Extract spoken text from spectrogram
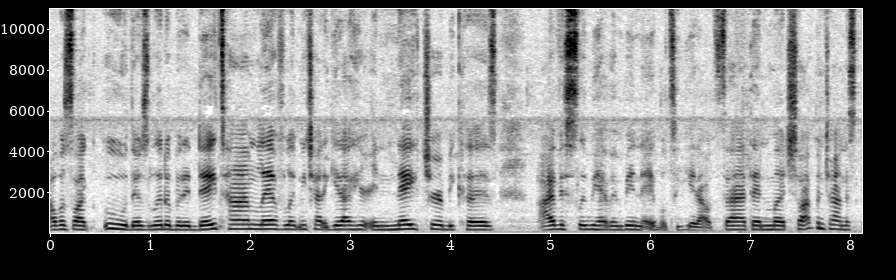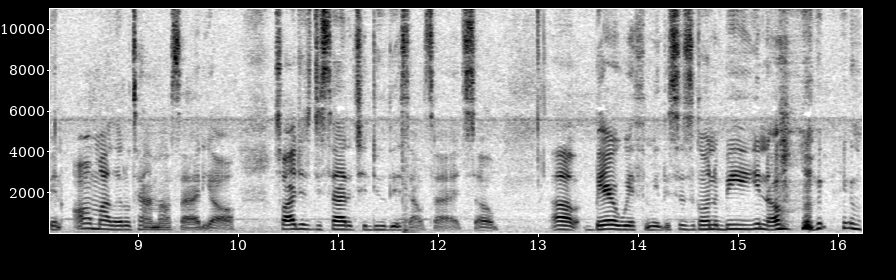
I was like, ooh, there's a little bit of daytime left. Let me try to get out here in nature because obviously we haven't been able to get outside that much so i've been trying to spend all my little time outside y'all so i just decided to do this outside. So uh, bear with me. This is going to be you know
